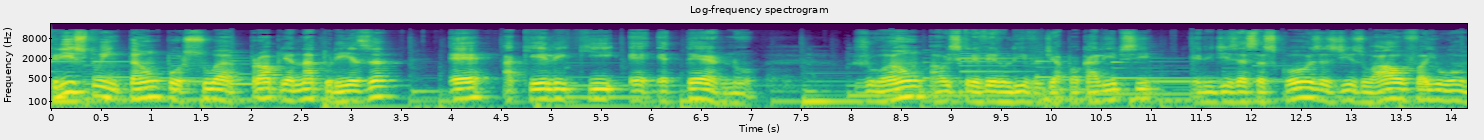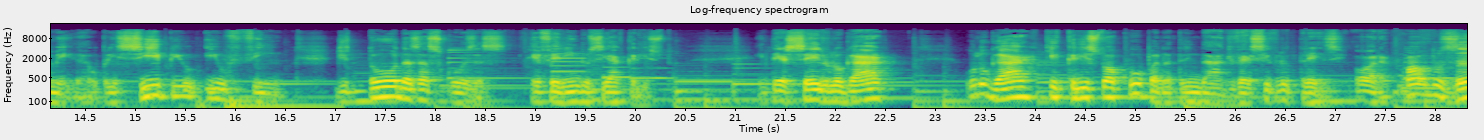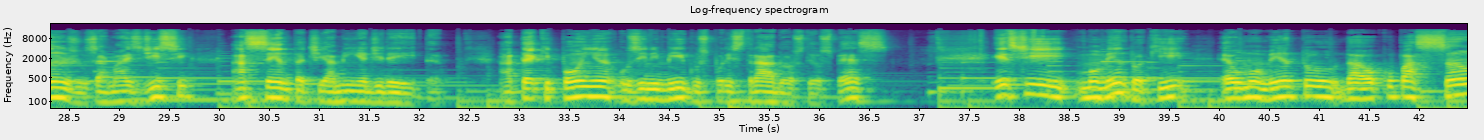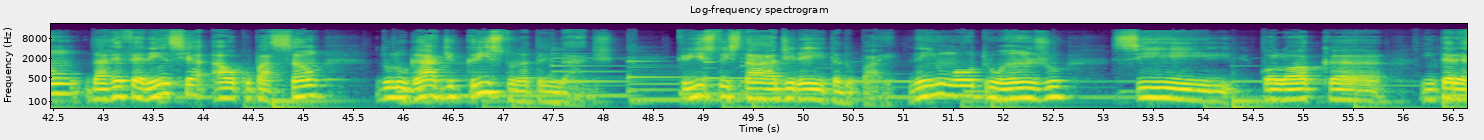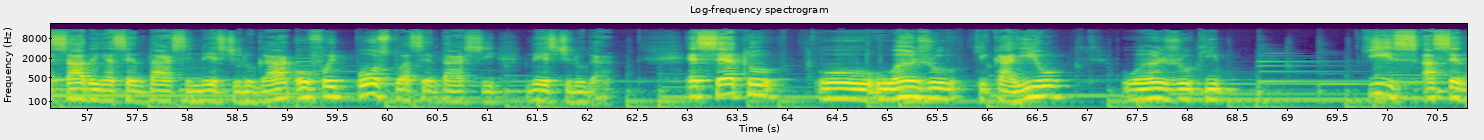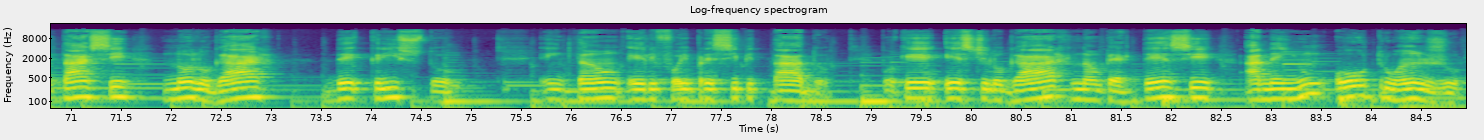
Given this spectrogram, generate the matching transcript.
Cristo, então, por sua própria natureza, é aquele que é eterno. João, ao escrever o livro de Apocalipse, ele diz essas coisas, diz o Alfa e o Ômega, o princípio e o fim de todas as coisas, referindo-se a Cristo. Em terceiro lugar, o lugar que Cristo ocupa na Trindade, versículo 13. Ora, qual dos anjos jamais disse: Assenta-te à minha direita, até que ponha os inimigos por estrado aos teus pés? Este momento aqui é o momento da ocupação, da referência à ocupação do lugar de Cristo na Trindade. Cristo está à direita do Pai. Nenhum outro anjo se coloca interessado em assentar-se neste lugar ou foi posto a assentar-se neste lugar, exceto o, o anjo que caiu, o anjo que quis assentar-se no lugar de Cristo. então ele foi precipitado, porque este lugar não pertence a nenhum outro anjo,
